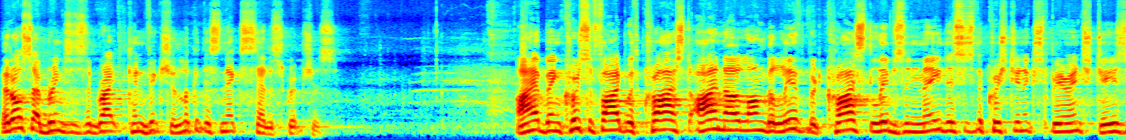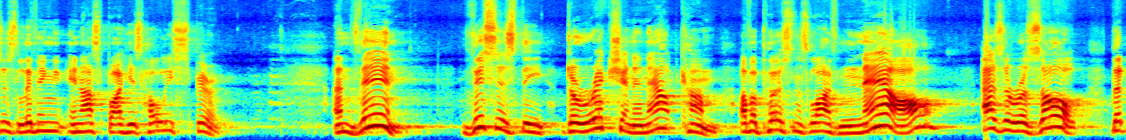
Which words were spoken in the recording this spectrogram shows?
It also brings us a great conviction. Look at this next set of scriptures. I have been crucified with Christ. I no longer live, but Christ lives in me. This is the Christian experience. Jesus living in us by his Holy Spirit. And then, this is the direction and outcome of a person's life now as a result that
